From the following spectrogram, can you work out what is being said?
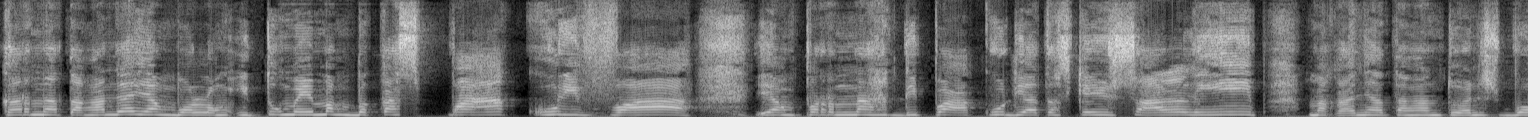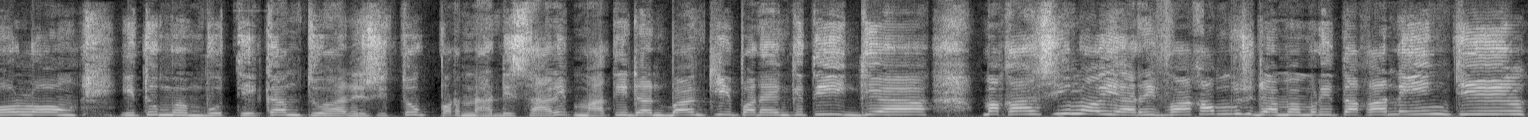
Karena tangannya yang bolong itu memang bekas paku Riva yang pernah dipaku di atas kayu salib. Makanya tangan Tuhan Yesus bolong. Itu membuktikan Tuhan Yesus itu pernah disalib, mati dan bangkit pada yang ketiga. Makasih loh ya Riva, kamu sudah memberitakan Injil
